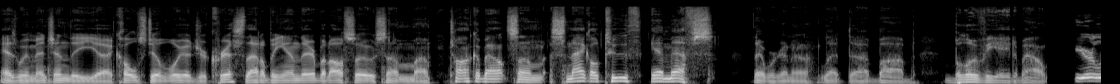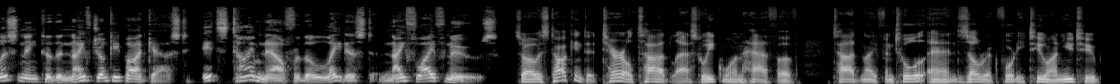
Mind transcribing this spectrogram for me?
As we mentioned, the uh, Cold Steel Voyager Kris, that'll be in there, but also some uh, talk about some Snaggletooth MFs that we're going to let uh, Bob bloviate about. You're listening to the Knife Junkie Podcast. It's time now for the latest Knife Life news. So I was talking to Terrell Todd last week, one half of Todd Knife and Tool and Zelric42 on YouTube.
